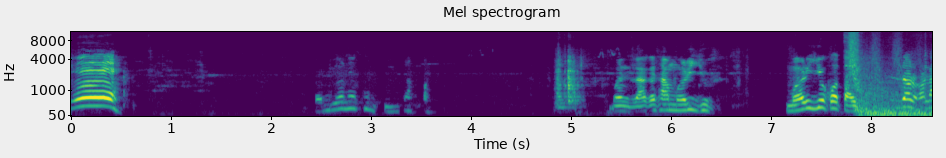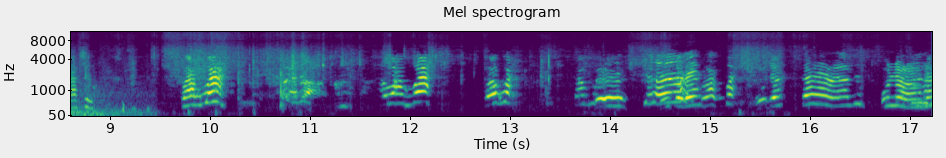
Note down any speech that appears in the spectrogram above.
એ. તબિયોને કોણ ચિંતા મને લાગે છે આ મરી ગયો મરી ગયો કોતાઈ ડરો ના છે વાગવા વાગ વાગ વાગ વાગ વાગ ઉતરે વાગ વાગ ઉતરે ઉતરે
